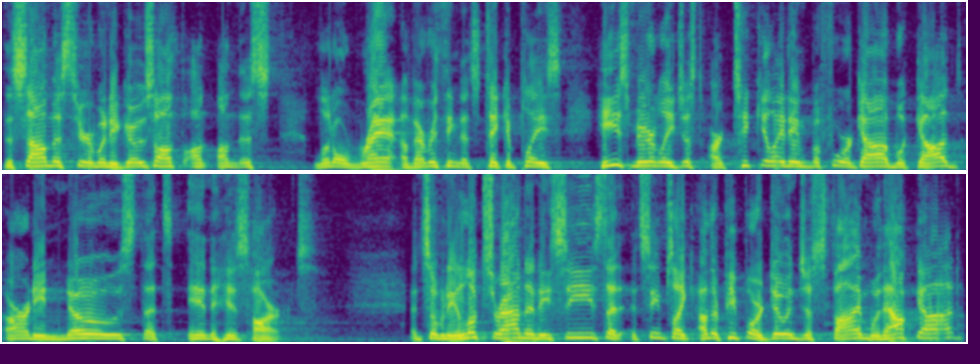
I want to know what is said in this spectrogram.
The psalmist here, when he goes off on, on this little rant of everything that's taken place, he's merely just articulating before God what God already knows that's in his heart. And so when he looks around and he sees that it seems like other people are doing just fine without God,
